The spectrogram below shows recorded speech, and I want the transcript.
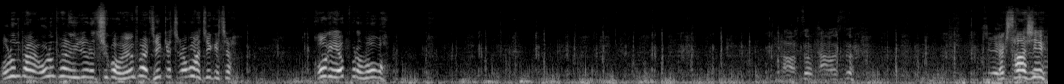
오른팔 오른팔 위주로 치고 왼팔 적게 조금만 적게 쳐. 고개 옆으로 보고 다 왔어 다 왔어. 140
